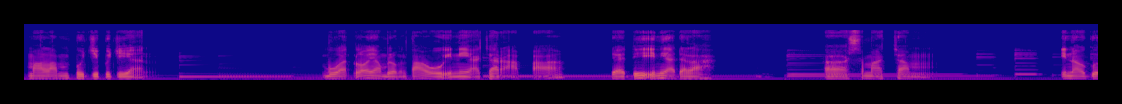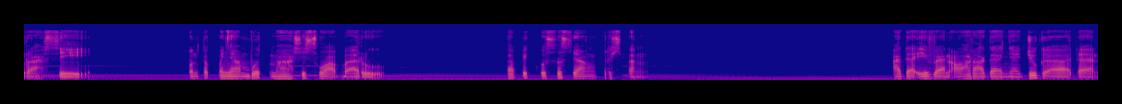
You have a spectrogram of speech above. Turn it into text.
malam puji-pujian. Buat lo yang belum tahu ini acara apa jadi ini adalah uh, semacam inaugurasi untuk menyambut mahasiswa baru, tapi khusus yang Kristen. Ada event olahraganya juga dan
